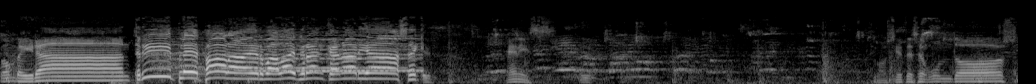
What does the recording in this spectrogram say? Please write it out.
con Beirán. Triple para Herbalife Gran Canaria. Se... Últimos 7 segundos.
